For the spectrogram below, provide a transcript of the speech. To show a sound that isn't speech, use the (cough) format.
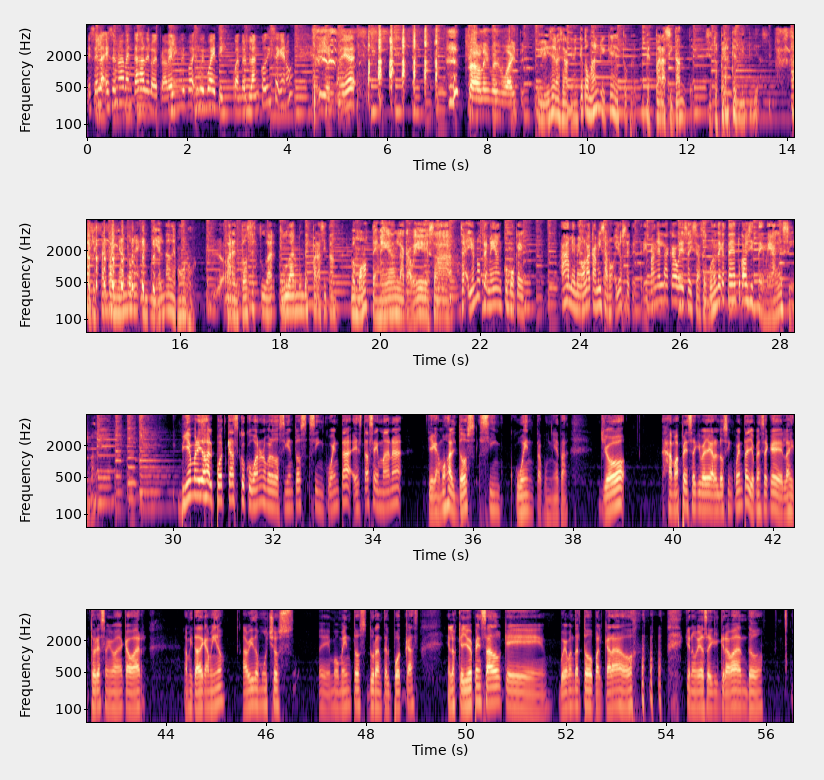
esa es, la, esa es una ventaja de lo de Traveling with, Whitey, cuando el blanco dice que no. Y Traveling with Whitey. Y dice, se la tienen que tomar, ¿y qué es esto? Desparasitante. Si tú esperaste 10 días a yo estar bañándome en mierda de mono, para entonces tú, dar, tú darme un desparasitante. Los monos temean la cabeza. O sea, ellos no temean como que ah, me meó la camisa. No, ellos se te trepan en la cabeza y se aseguran de que estén en tu cabeza y te mean encima. Bienvenidos al podcast Cucubano número 250. Esta semana llegamos al 250, puñeta. Yo jamás pensé que iba a llegar al 250. Yo pensé que las historias se me iban a acabar a mitad de camino. Ha habido muchos eh, momentos durante el podcast en los que yo he pensado que voy a mandar todo para el carajo, (laughs) que no voy a seguir grabando,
